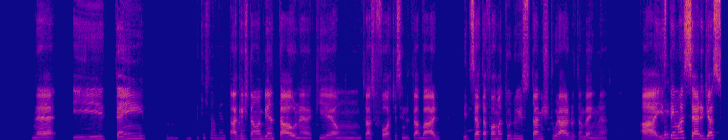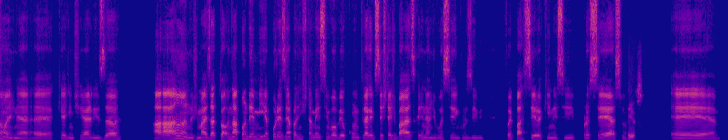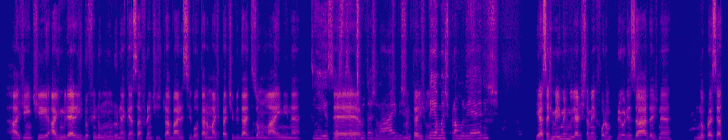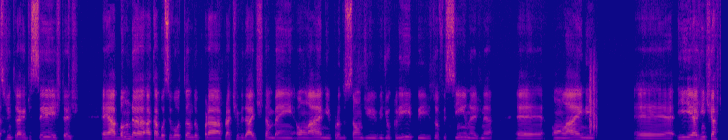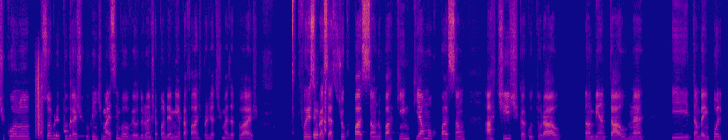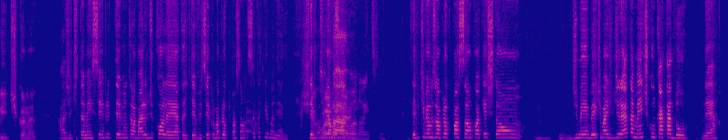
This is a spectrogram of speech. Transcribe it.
né? E tem a questão ambiental, a questão ambiental né? Que é um traço forte assim do trabalho e de certa forma tudo isso está misturado também, né? Aí tem uma série de ações, né? É, que a gente realiza há, há anos, mas atual, na pandemia, por exemplo, a gente também se envolveu com entrega de cestas básicas, né, onde você, inclusive, foi parceiro aqui nesse processo. Isso. É, a gente, as mulheres do fim do mundo, né, que é essa frente de trabalho, se voltaram mais para atividades online, né? Isso, nós é, fizemos muitas lives muitas... com temas para mulheres. E essas mesmas mulheres também foram priorizadas, né, no processo de entrega de cestas, é, a banda acabou se voltando para atividades também online, produção de videoclipes, oficinas, né? É, online. É, e a gente articulou, sobretudo, acho que o que a gente mais se envolveu durante a pandemia, para falar de projetos mais atuais, foi esse processo de ocupação do parquinho, que é uma ocupação artística, cultural, ambiental, né? E também política, né? A gente também sempre teve um trabalho de coleta, a gente teve sempre uma preocupação. Senta aqui, Vanelli. Tivemos, uma... Boa noite. sempre tivemos uma preocupação com a questão de meio ambiente, mas diretamente com o catador, né?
